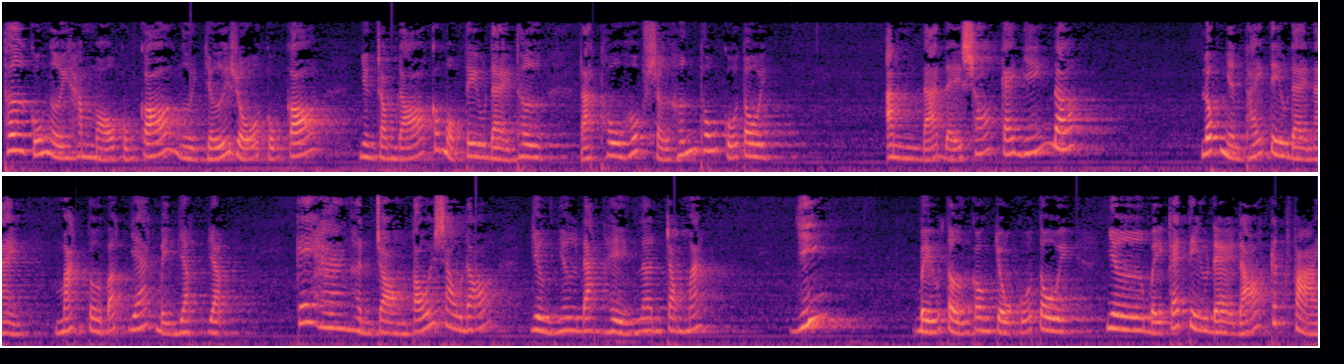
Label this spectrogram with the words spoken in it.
Thư của người hâm mộ cũng có, người chửi rủa cũng có. Nhưng trong đó có một tiêu đề thư đã thu hút sự hứng thú của tôi. Anh đã để sót cái giếng đó. Lúc nhìn thấy tiêu đề này, mắt tôi bất giác bị giật giật. Cái hang hình tròn tối sau đó dường như đang hiện lên trong mắt. Giếng! Biểu tượng con chuột của tôi như bị cái tiêu đề đó kích phải.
